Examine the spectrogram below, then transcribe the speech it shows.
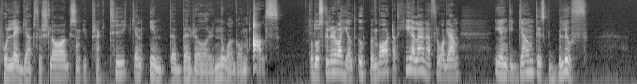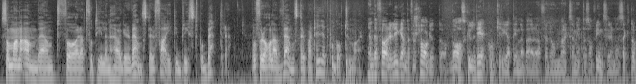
på att lägga ett förslag som i praktiken inte berör någon alls. Och då skulle det vara helt uppenbart att hela den här frågan är en gigantisk bluff som man har använt för att få till en höger-vänster-fight i brist på bättre. och för att hålla Vänsterpartiet på gott humör. Men det föreliggande förslaget då? Vad skulle det konkret innebära för de verksamheter som finns i den här sektorn?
